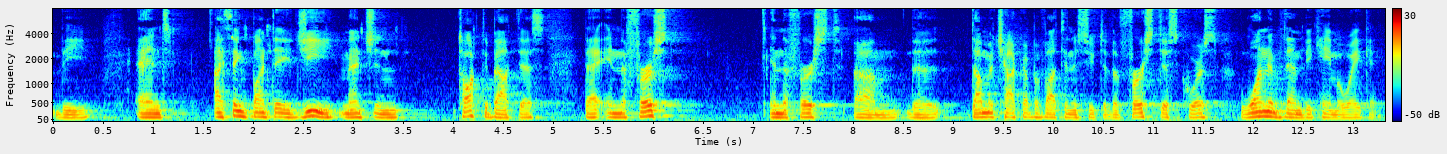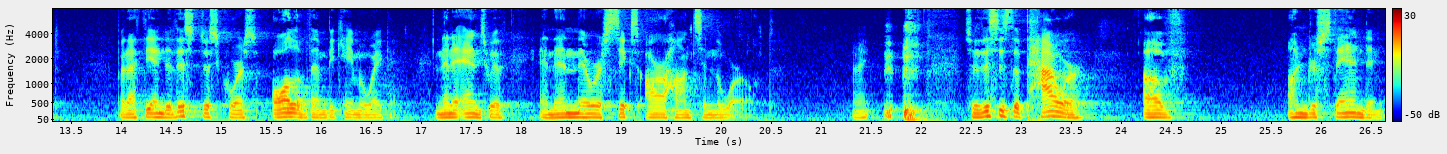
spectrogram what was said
The, and I think Bhante G mentioned, talked about this, that in the first, in the first, um, the Dhammacakkappavattana Sutta, the first discourse, one of them became awakened. But at the end of this discourse, all of them became awakened. And then it ends with, and then there were six arahants in the world. Right? so this is the power of understanding,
